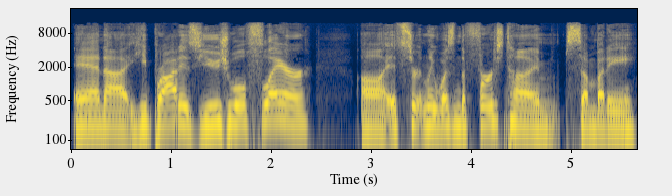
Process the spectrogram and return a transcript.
and uh, he brought his usual flair. Uh, it certainly wasn't the first time somebody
